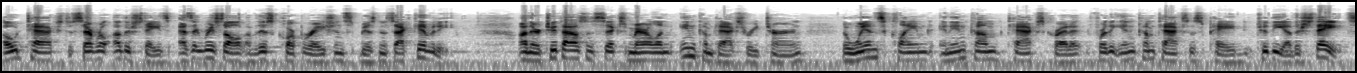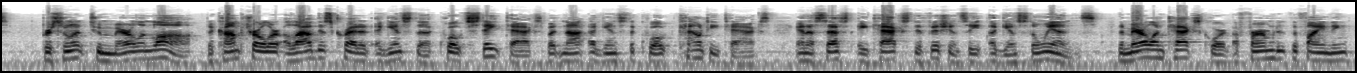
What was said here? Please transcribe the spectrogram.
owed tax to several other states as a result of this corporation's business activity. On their 2006 Maryland income tax return, the Wynnes claimed an income tax credit for the income taxes paid to the other states. Pursuant to Maryland law, the comptroller allowed this credit against the quote state tax but not against the quote county tax and assessed a tax deficiency against the Wynnes. The Maryland Tax Court affirmed the finding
